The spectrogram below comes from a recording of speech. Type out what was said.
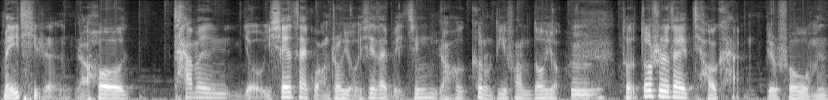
媒体人，然后他们有一些在广州，有一些在北京，然后各种地方都有，嗯，都都是在调侃，比如说我们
